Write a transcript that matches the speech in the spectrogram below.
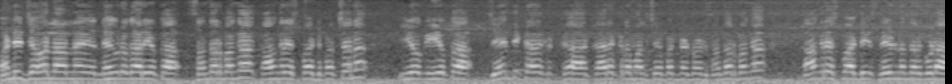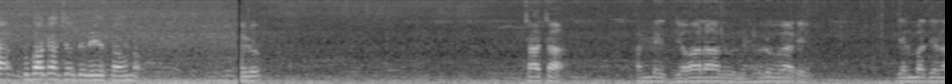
పండిత్ జవహర్లాల్ నెహ్రూ గారి యొక్క సందర్భంగా కాంగ్రెస్ పార్టీ పక్షాన ఈ యొక్క ఈ యొక్క జయంతి కార్యక్రమాలు చేపట్టినటువంటి సందర్భంగా కాంగ్రెస్ పార్టీ శ్రేణులందరూ కూడా శుభాకాంక్షలు తెలియజేస్తా ఉన్నాం. చాచా పండిత్ జవహర్లాల్ నెహ్రూ గారి జన్మదిన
